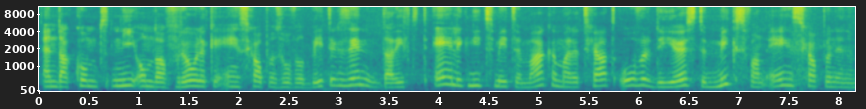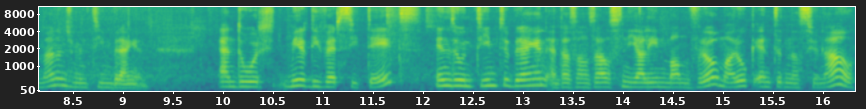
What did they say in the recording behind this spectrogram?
en dat komt niet omdat vrouwelijke eigenschappen zoveel beter zijn. Daar heeft het eigenlijk niets mee te maken, maar het gaat over de juiste mix van eigenschappen in een managementteam brengen. En door meer diversiteit in zo'n team te brengen, en dat is dan zelfs niet alleen man-vrouw, maar ook internationaal.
